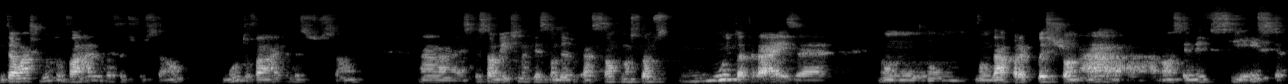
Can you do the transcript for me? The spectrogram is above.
Então, acho muito válida essa discussão, muito válida essa discussão ah, especialmente na questão da educação, que nós estamos muito atrás, é, não, não, não dá para questionar a nossa ineficiência,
